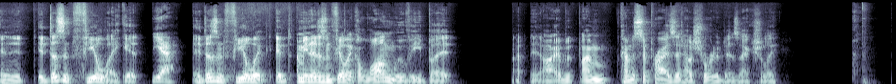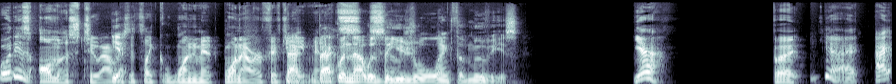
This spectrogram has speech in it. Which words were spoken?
and it it doesn't feel like it. Yeah. It doesn't feel like it. I mean, it doesn't feel like a long movie, but I, I, I'm kind of surprised at how short it is actually. Well, it is almost two hours. Yeah. It's like one minute, one hour, fifty-eight Back, minutes. back when that was the usual length of movies. Yeah. But yeah, I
